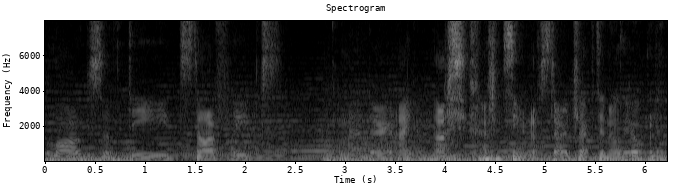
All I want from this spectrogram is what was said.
logs of the Starfleet commander. I, am not, I haven't seen enough Star Trek to know the opening.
